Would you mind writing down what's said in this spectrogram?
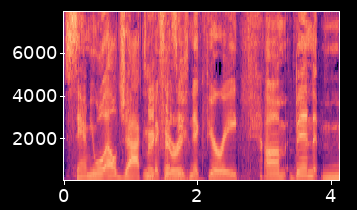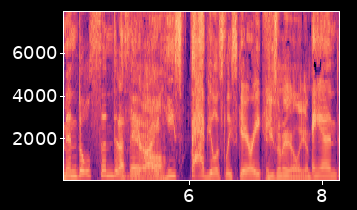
Samuel L. Jackson Nick because Fury. he's Nick Fury. Um, ben Mendelsohn. Did I say it right? He's fabulously scary. He's an alien. And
